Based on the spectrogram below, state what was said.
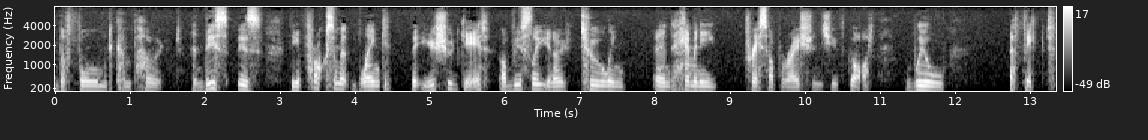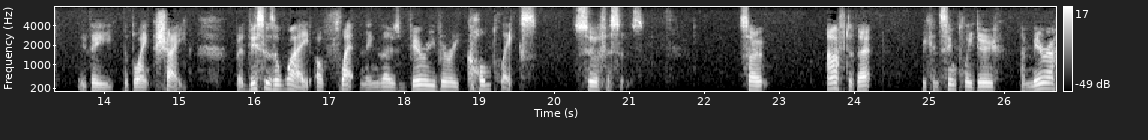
the formed component. And this is the approximate blank that you should get. Obviously, you know, tooling and how many press operations you've got will affect the, the blank shape. But this is a way of flattening those very, very complex surfaces. So after that, we can simply do a mirror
